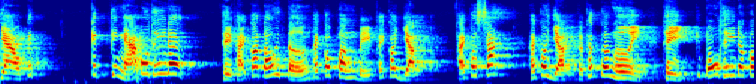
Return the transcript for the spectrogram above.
vào cái cái cái ngã bố thí đó, thì phải có đối tượng, phải có phân biệt, phải có vật, phải có sắc, phải có vật, rồi phải có người. Thì cái bố thí đó có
